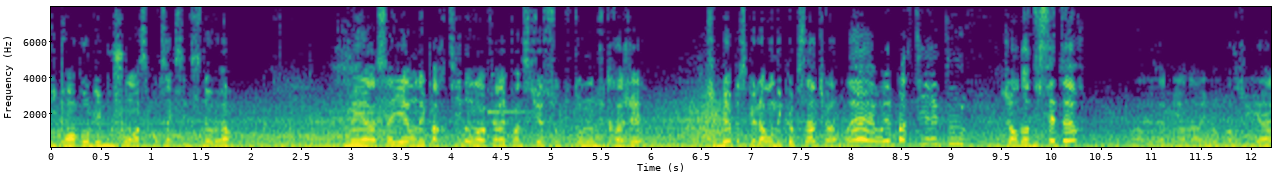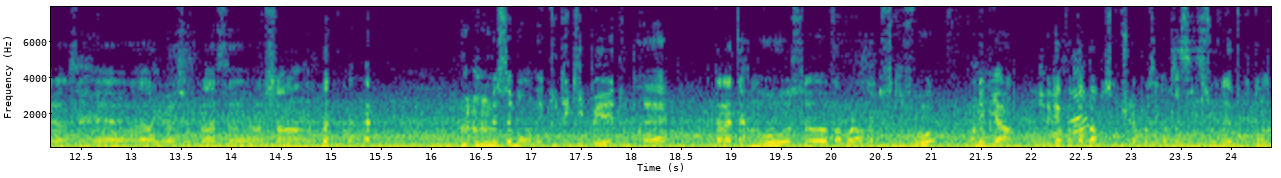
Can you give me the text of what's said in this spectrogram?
Il prend en compte les bouchons, hein, c'est pour ça que c'est 19h. Mais euh, ça y est, on est parti, donc on va faire les points de situation tout au long du trajet. J'aime bien parce que là on est comme ça, tu vois. Ouais, on vient de partir et tout. Genre dans 17 heures. Les amis, on arrive au Portugal, ça y est, on est arrivé sur place, euh, machin. Mais c'est bon, on est tout équipé, tout prêt. T'as la thermos, euh, enfin voilà, on a tout ce qu'il faut. On est bien. Fais gaffe au tabac parce que tu l'as posé comme ça, s'il s'ouvre, il y a tout qui tombe.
